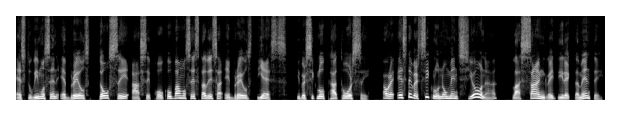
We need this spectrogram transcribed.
estuvimos en Hebreos 12 hace poco, vamos esta vez a Hebreos 10 y versículo 14. Ahora, este versículo no menciona la sangre directamente,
